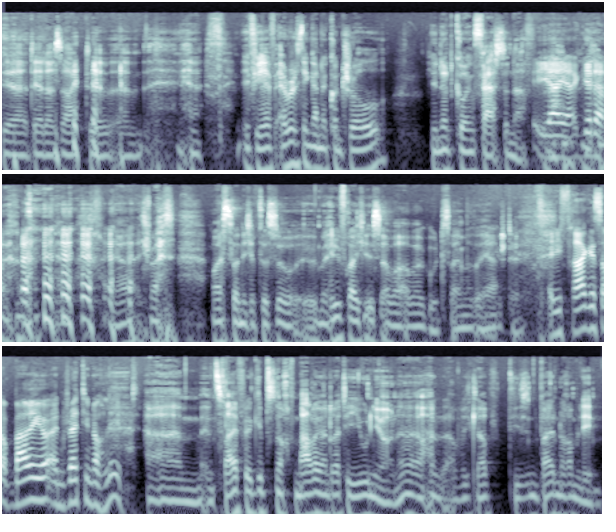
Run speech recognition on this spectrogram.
der, der da sagt, äh, äh, if you have everything under control, you're not going fast enough. Ja, ja, genau. ja, ich weiß, weiß zwar nicht, ob das so immer hilfreich ist, aber, aber gut, sei mal so ja. hingestellt. Ja, die Frage ist, ob Mario Andretti noch lebt. Ähm, Im Zweifel gibt es noch Mario Andretti Junior, ne? aber ich glaube, die sind beide noch am Leben.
